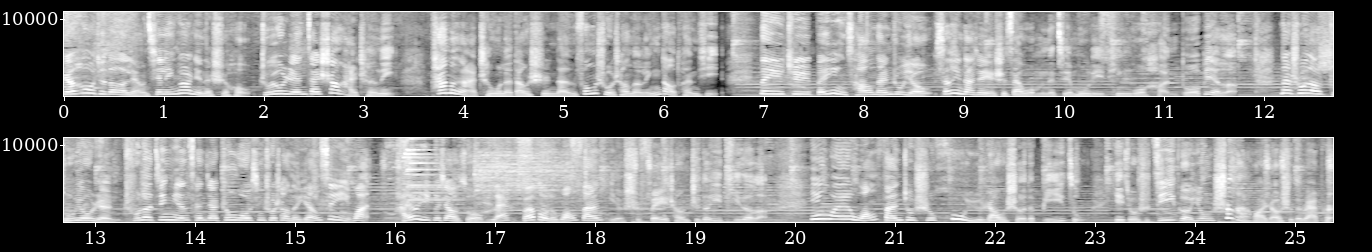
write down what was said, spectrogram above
然后就到了两千零二年的时候，竹游人在上海成立，他们啊成为了当时南方说唱的领导团体。那一句“北隐藏，南竹游”，相信大家也是在我们的节目里听过很多遍了。那说到竹游人，除了今年参加中国新说唱的杨 C 以外，还有一个叫做 Black Bubble 的王凡也是非常值得一提的了。因为王凡就是沪语绕舌的鼻祖，也就是第一个用上海话饶舌的 rapper，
